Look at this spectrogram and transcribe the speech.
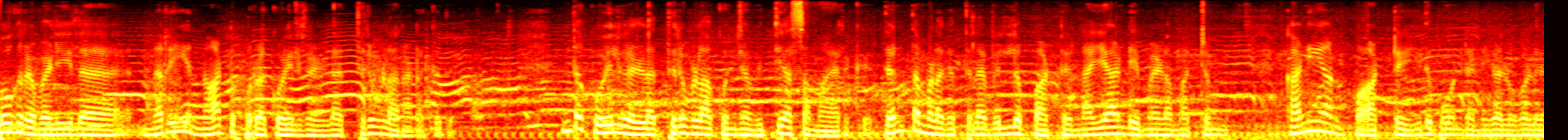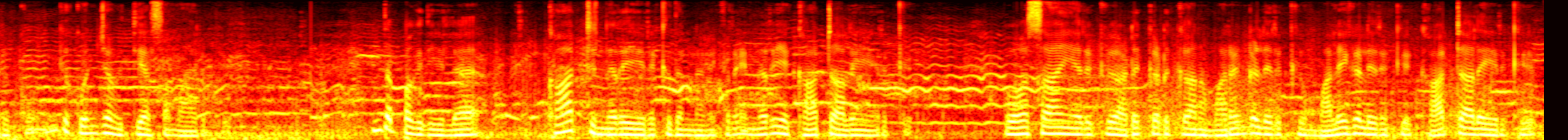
போகிற வழியில் நிறைய நாட்டுப்புற கோயில்களில் திருவிழா நடக்குது. இந்த கோயில்களில் திருவிழா கொஞ்சம் வித்தியாசமாக இருக்குது தென் தமிழகத்தில் வில்லுப்பாட்டு நையாண்டி மேளம் மற்றும் கனியான் பாட்டு இது போன்ற நிகழ்வுகள் இருக்கும். இங்கே கொஞ்சம் வித்தியாசமாக இருக்குது இந்த பகுதியில் காற்று நிறைய இருக்குதுன்னு நினைக்கிறேன். நிறைய காற்றாலையும் இருக்குது விவசாயம் இருக்குது அடுக்கடுக்கான மரங்கள் இருக்குது மலைகள் இருக்குது காற்றாலை இருக்குது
